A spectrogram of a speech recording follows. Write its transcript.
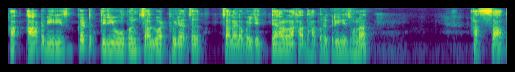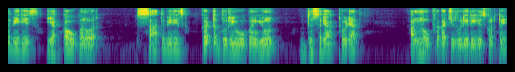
हा आठ बेरीज कट तिरी ओपन चालू आठवड्याचं चालायला पाहिजे त्यावेळेला हा दहा फरक रिलीज होणार. हा सात बेरीज एक्का ओपनवर सात बेरीज कट दुरी ओपन घेऊन दुसऱ्या आठवड्यात हा नऊ फरकाची जोडी रिलीज करतोय.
